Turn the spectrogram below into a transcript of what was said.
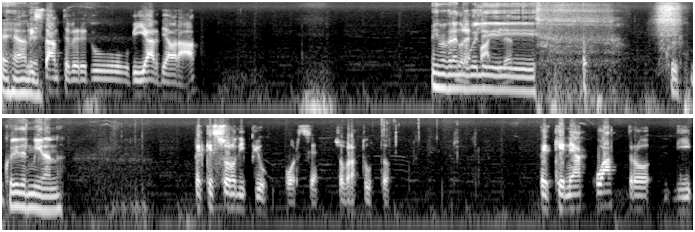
Eh, Ale. Cristante, Veretù, Vigliardi avrà? io mi prendo quelli que- quelli del Milan perché sono di più, forse, soprattutto. Perché ne ha quattro di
